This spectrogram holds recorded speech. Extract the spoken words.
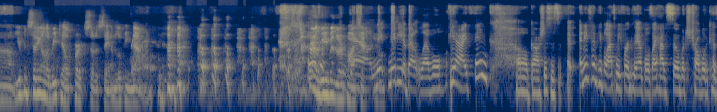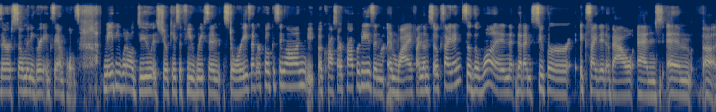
uh, you've been sitting on the retail perch so to say and looking down trying to weave in our podcast. Maybe, maybe about level. Yeah, I think, oh gosh, this is, anytime people ask me for examples, I have so much trouble because there are so many great examples. Maybe what I'll do is showcase a few recent stories that we're focusing on across our properties and, and why I find them so exciting. So the one that I'm super excited about and am uh,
